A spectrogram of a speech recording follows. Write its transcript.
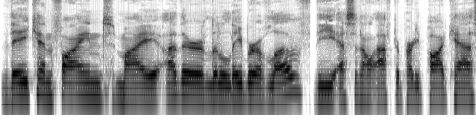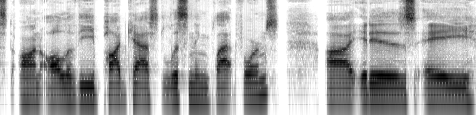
They can find my other little labor of love, the SNL After Party podcast, on all of the podcast listening platforms. Uh, it is a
